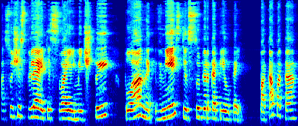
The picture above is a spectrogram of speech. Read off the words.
Осуществляйте свои мечты, планы вместе с суперкопилкой. Пока-пока.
